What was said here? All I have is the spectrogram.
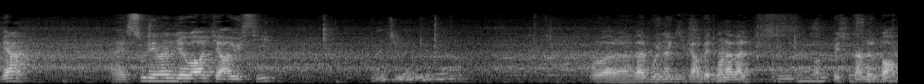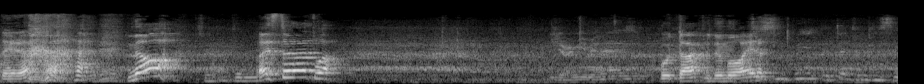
Bien. Allez, Souleymane Diawara qui a réussi. Mathieu Valbuena. Voilà, Valbuena qui perd bêtement la balle. Oh putain de bordel. non. Reste là, toi Jérémy Ménez. Beau tacle de Morel. Anticipé et tacle glissé.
